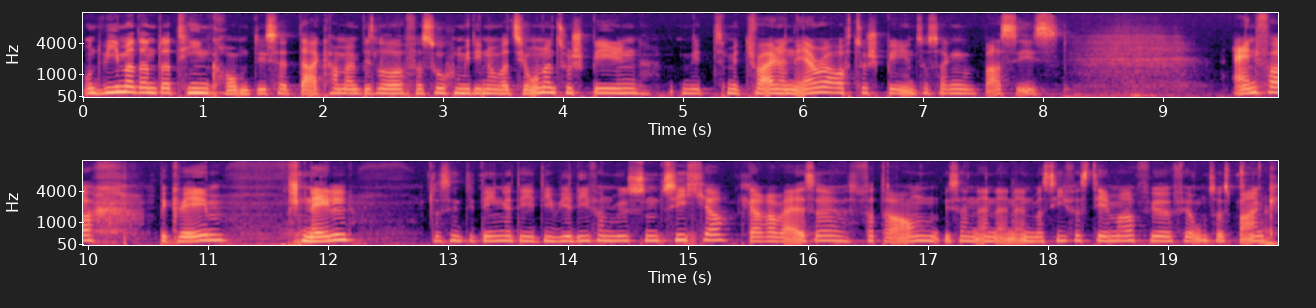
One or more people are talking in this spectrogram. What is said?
Und wie man dann dorthin kommt, ist halt, da kann man ein bisschen versuchen, mit Innovationen zu spielen, mit, mit Trial and Error auch zu spielen, zu sagen, was ist einfach, bequem, schnell. Das sind die Dinge, die, die wir liefern müssen. Sicher, klarerweise. Vertrauen ist ein, ein, ein massives Thema für, für uns als Bank.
